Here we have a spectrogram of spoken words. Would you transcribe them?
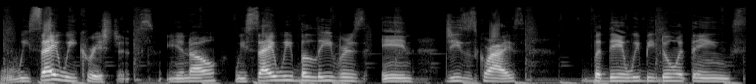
We say we Christians, you know, we say we believers in Jesus Christ, but then we be doing things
